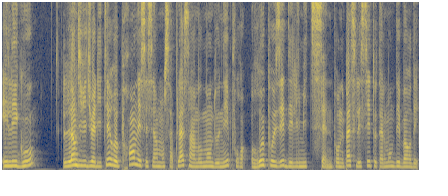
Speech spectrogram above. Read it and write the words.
Et l'ego, l'individualité reprend nécessairement sa place à un moment donné pour reposer des limites saines, pour ne pas se laisser totalement déborder.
